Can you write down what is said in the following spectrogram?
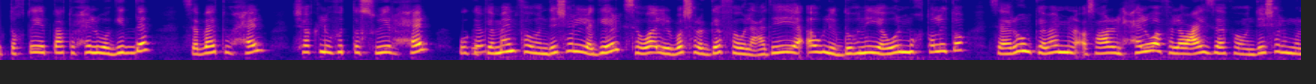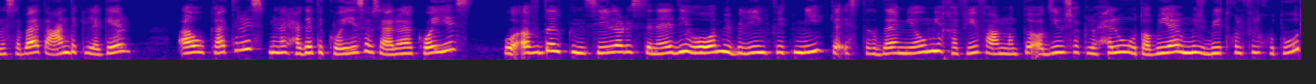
التغطية بتاعته حلوة جدا ثباته حلو شكله في التصوير حلو. وكمان foundation L.A. Girl سواء للبشرة الجافة والعادية أو للدهنية والمختلطة. سعرهم كمان من الأسعار الحلوة. فلو عايزة foundation المناسبات عندك L.A. Girl أو Catrice من الحاجات الكويسة وسعرها كويس. وأفضل concealer السنة دي هو Maybelline Fit Me كاستخدام يومي خفيف على المنطقة دي وشكله حلو وطبيعي ومش بيدخل في الخطوط.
